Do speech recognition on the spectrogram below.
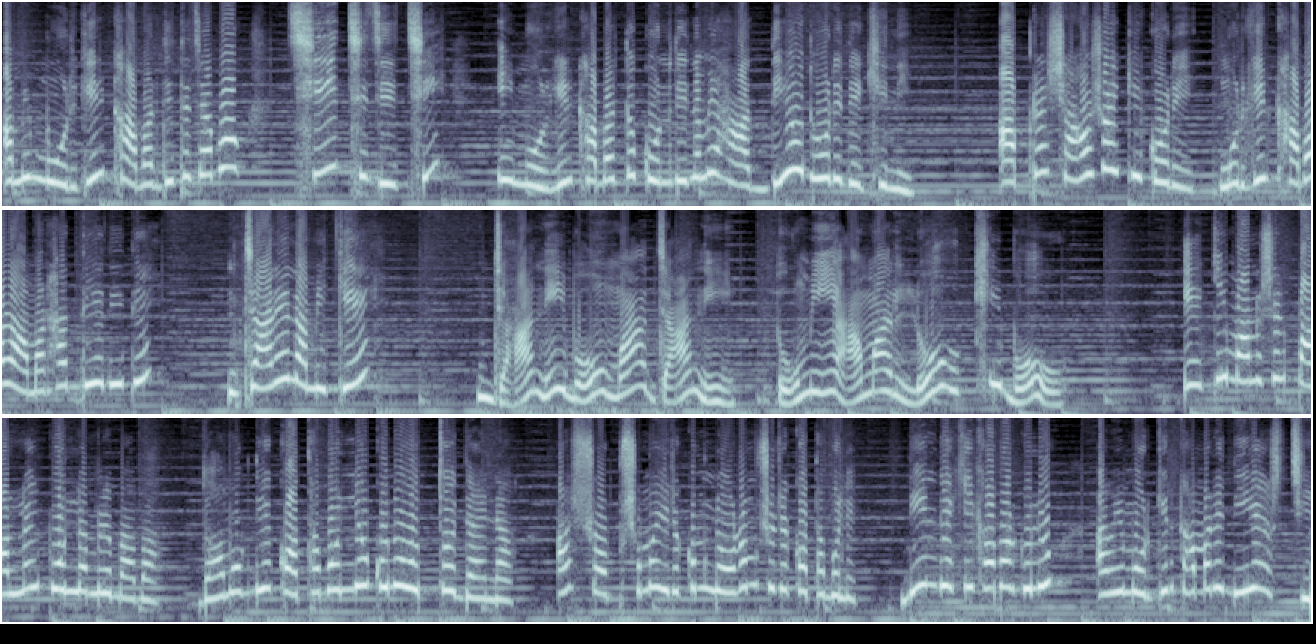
আমি মুরগির খাবার দিতে যাব? ছি ছি ছি ছি। এই মুরগির খাবার তো কোনোদিন আমি হাত দিয়েও ধরে দেখিনি। আপনার সাহস হয় কি করে মুরগির খাবার আমার হাত দিয়ে দিতে? জানেন আমি কে? জানি বৌমা জানি। তুমি আমার লক্ষ্মী বউ। একই মানুষের পাল্লাই পড়লাম রে বাবা। ধমক দিয়ে কথা বললেও কোনো উত্তর দেয় না। আর সব সময় এরকম নরম সুরে কথা বলে। দিন দেখি খাবারগুলো আমি মুরগির খামারে দিয়ে আসছি।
